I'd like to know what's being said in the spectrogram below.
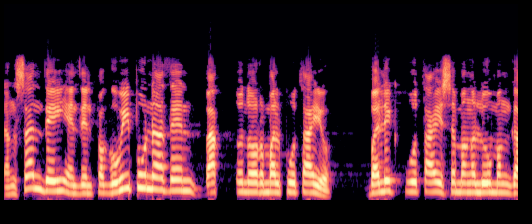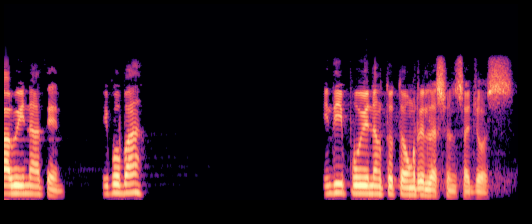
ng Sunday and then pag uwi po natin, back to normal po tayo. Balik po tayo sa mga lumang gawin natin. Di po ba? Hindi po yun ang totoong relasyon sa Diyos.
